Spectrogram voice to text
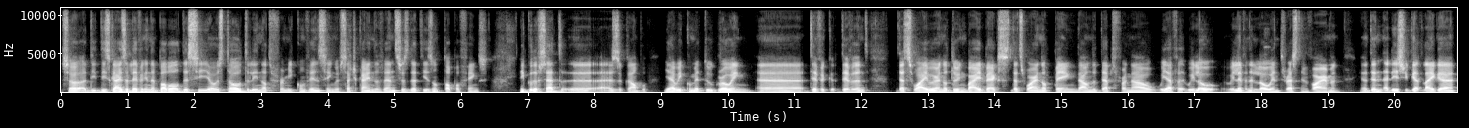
So uh, th- these guys are living in a bubble. The CEO is totally not for me convincing with such kind of answers that he is on top of things. He could have said, uh, as an example, yeah, we commit to growing uh, div- dividend. That's why we are not doing buybacks. That's why we're not paying down the debt for now. We have a, we low we live in a low interest environment. You know, then at least you get like a,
